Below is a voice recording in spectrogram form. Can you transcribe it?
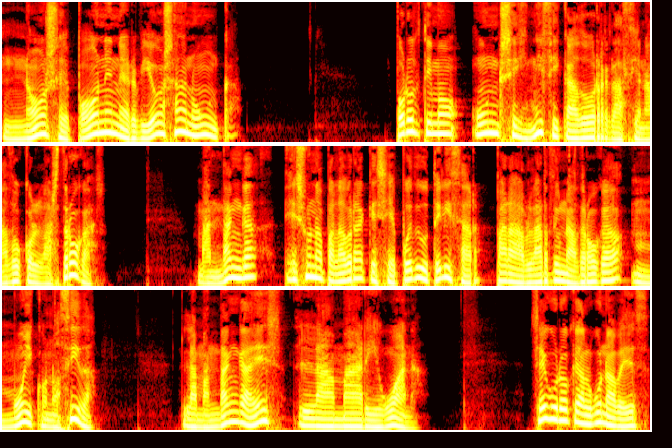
no se pone nerviosa nunca. Por último, un significado relacionado con las drogas. Mandanga es una palabra que se puede utilizar para hablar de una droga muy conocida. La mandanga es la marihuana. Seguro que alguna vez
